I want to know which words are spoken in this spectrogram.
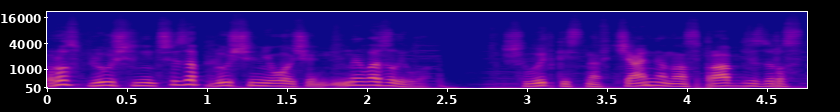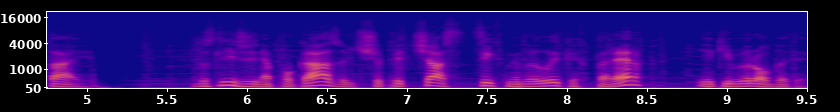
розплющені чи заплющені очі, неважливо. Швидкість навчання насправді зростає. Дослідження показують, що під час цих невеликих перерв, які ви робите,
